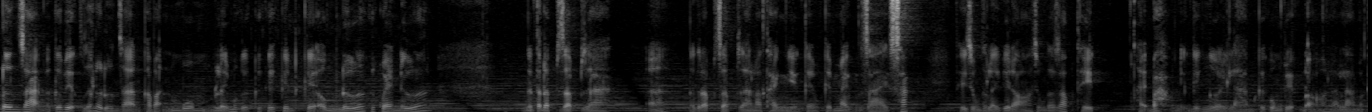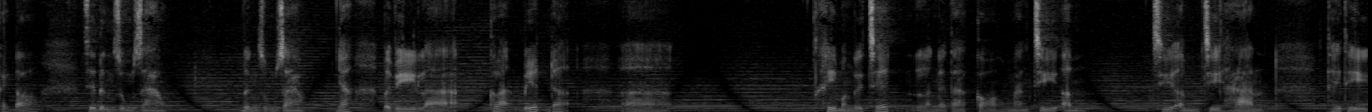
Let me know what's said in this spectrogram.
đơn giản cái việc rất là đơn giản các bạn mua lấy một cái cái cái cái, cái ống nứa, cái que nứa. Người ta đập dập ra, á, người ta đập dập ra nó thành những cái cái mảnh dài sắc thì chúng ta lấy cái đó chúng ta róc thịt. Hãy bảo những cái người làm cái công việc đó là làm bằng cách đó chứ đừng dùng dao. Đừng dùng dao nhé Bởi vì là các bạn biết đó à, khi mà người chết là người ta có mang chí âm, chí âm chí hàn. Thế thì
